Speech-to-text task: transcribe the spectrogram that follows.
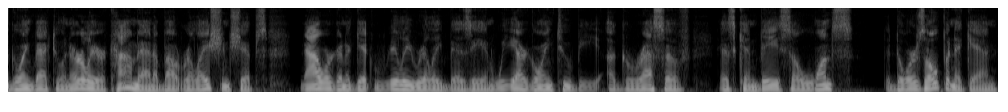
going back to an earlier comment about relationships now we're going to get really really busy and we are going to be aggressive as can be so once the doors open again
